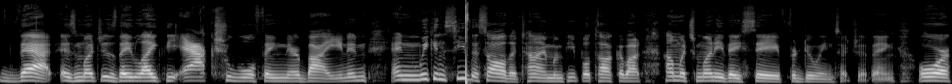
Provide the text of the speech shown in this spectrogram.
that as much as they like the actual thing they're buying. And, and we can see this all the time when people talk about how much money they save for doing such a thing, or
